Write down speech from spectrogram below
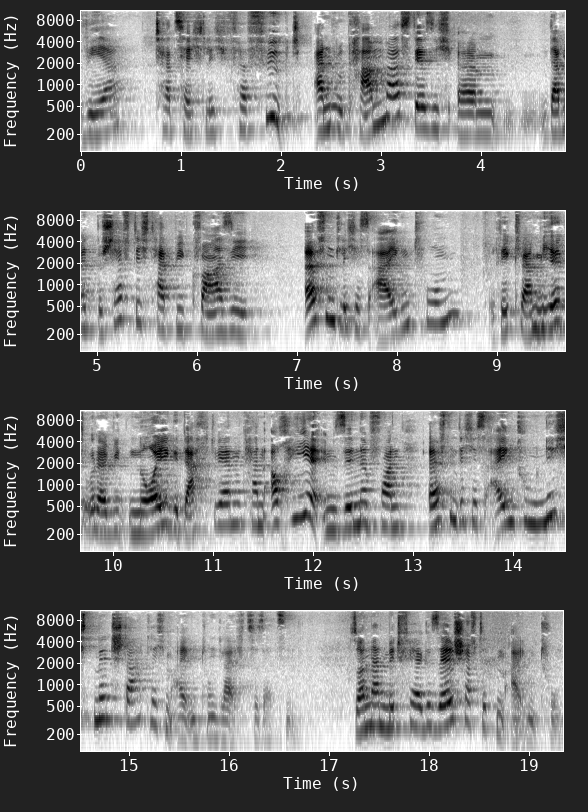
wer tatsächlich verfügt. Andrew Cambers, der sich ähm, damit beschäftigt hat, wie quasi öffentliches Eigentum reklamiert oder wie neu gedacht werden kann, auch hier im Sinne von öffentliches Eigentum nicht mit staatlichem Eigentum gleichzusetzen, sondern mit vergesellschaftetem Eigentum.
